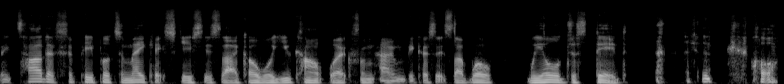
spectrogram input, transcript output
It's harder for people to make excuses like, "Oh, well, you can't work from home," because it's like, well, we all just did. or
